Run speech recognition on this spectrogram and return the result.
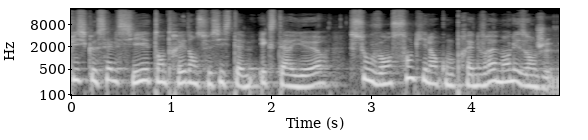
puisque celle-ci est entrée dans ce système extérieur, souvent sans qu'il en comprenne vraiment les enjeux.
